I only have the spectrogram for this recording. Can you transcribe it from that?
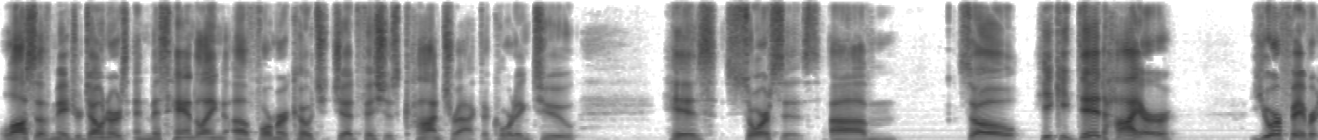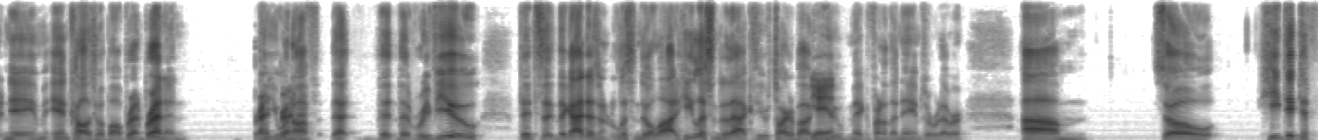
loss of major donors, and mishandling of former coach Jedd Fisch's contract, according to his sources. Um, so Heeke did hire your favorite name in college football, Brent Brennan. Brent you Brennan. went off that the, the review that's the guy doesn't listen to a lot. He listened to that because he was talking about Yeah, yeah. you making fun of the names or whatever. Um, so he did def-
